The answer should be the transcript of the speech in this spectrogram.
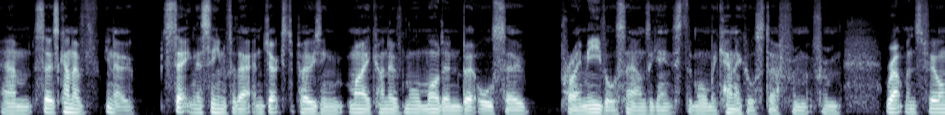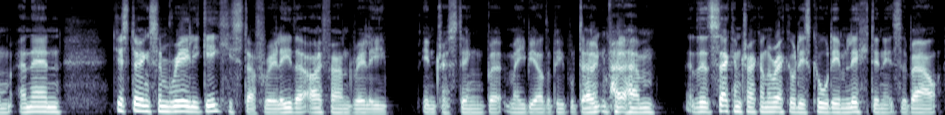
Um, so it's kind of, you know, setting the scene for that and juxtaposing my kind of more modern but also primeval sounds against the more mechanical stuff from from Ruttmann's film, and then just doing some really geeky stuff, really that I found really interesting, but maybe other people don't. But um, the second track on the record is called Im Licht, and it's about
